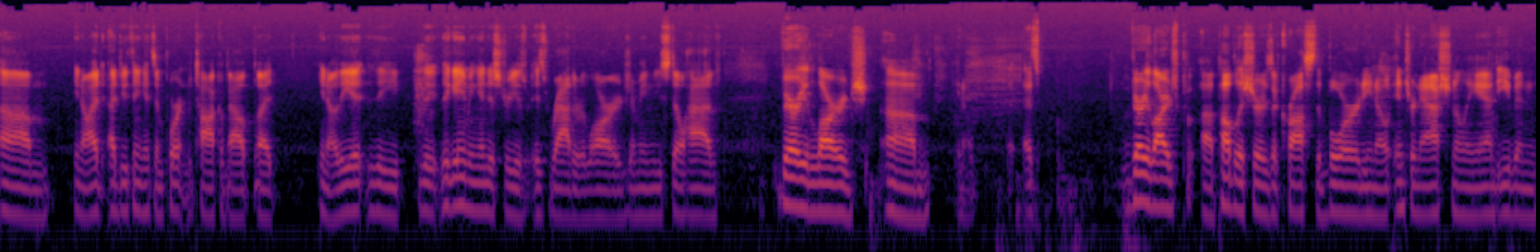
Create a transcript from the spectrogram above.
Um, you know, I, I do think it's important to talk about, but you know, the the the, the gaming industry is, is rather large. I mean, you still have very large, um, you know, very large uh, publishers across the board, you know, internationally and even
